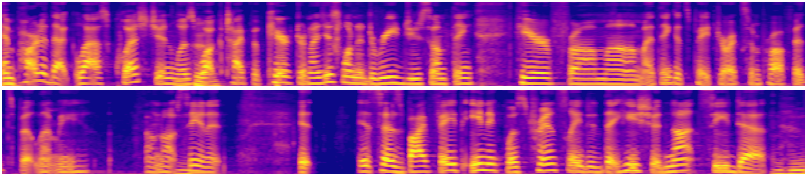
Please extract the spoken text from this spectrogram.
And part of that last question was Okay. what type of character. And I just wanted to read you something here from, um, I think it's Patriarchs and Prophets, but let me, I'm not seeing it. It, says, By faith Enoch was translated that he should not see death. Mm-hmm.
